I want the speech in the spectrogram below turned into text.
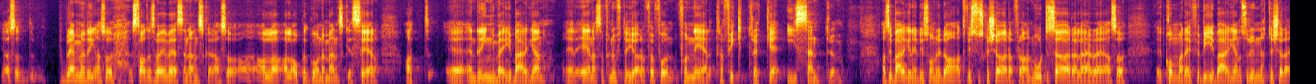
Ja, altså, Problemet med ring, altså Statens vegvesen ønsker det. altså Alle, alle oppegående mennesker ser at en ringvei i Bergen er det eneste fornuftige å gjøre for å få, ned trafikktrykket i sentrum. Altså I Bergen er det sånn i dag at hvis du skal kjøre fra nord til sør, eller eh, altså, komme deg forbi Bergen, så er du nødt til å kjøre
